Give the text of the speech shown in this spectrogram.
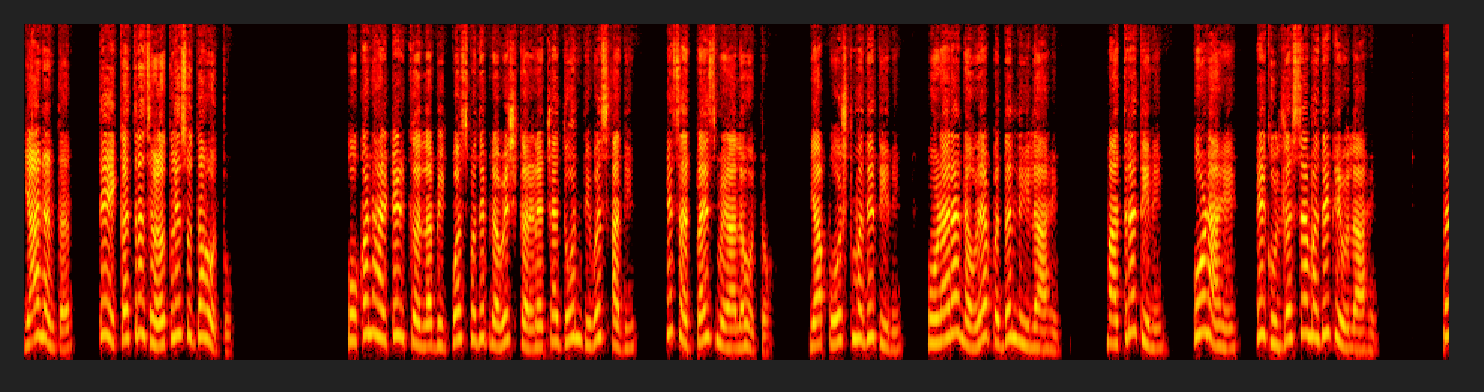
यानंतर ते एकत्र झळकले सुद्धा होतो. कोकण हार्टेड गर्लला बिग बॉसमध्ये प्रवेश करण्याच्या दोन दिवस आधी हे सरप्राईज मिळालं होतं. या पोस्टमध्ये तिने होणाऱ्या नवऱ्याबद्दल लिहिलं आहे. मात्र तिने कोण आहे हे गुलदस्त्यामध्ये ठेवलं आहे. तर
